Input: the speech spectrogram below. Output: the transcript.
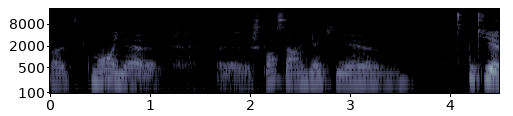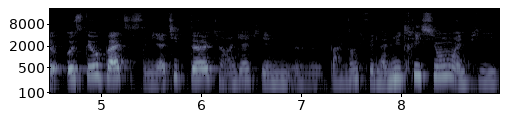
Euh, typiquement, il y a, je pense à un gars qui est, qui est ostéopathe, il s'est mis à TikTok, un gars qui est, par exemple, qui fait de la nutrition, et puis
